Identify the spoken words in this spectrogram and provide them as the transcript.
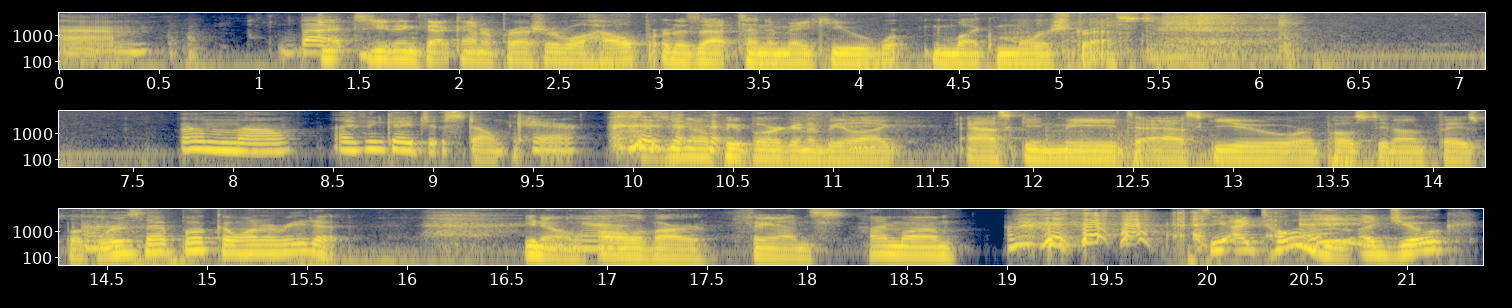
Um, but do you think that kind of pressure will help, or does that tend to make you like more stressed? I don't know. I think I just don't care. you know, people are going to be like asking me to ask you or posting on Facebook, "Where's that book? I want to read it." You know, Yeah. all of our fans. Hi, mom. See, I told you a joke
